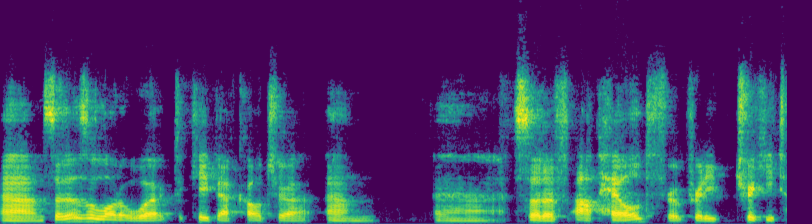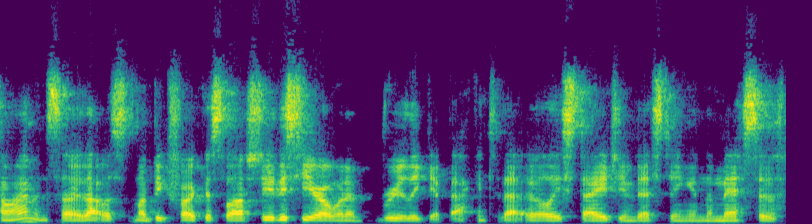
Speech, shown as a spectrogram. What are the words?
Um, so there was a lot of work to keep our culture um, uh, sort of upheld for a pretty tricky time. And so that was my big focus last year. This year, I want to really get back into that early stage investing in the mess of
